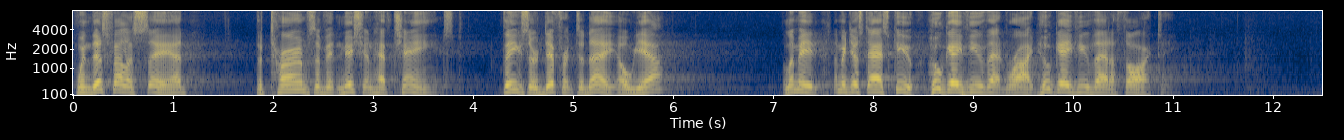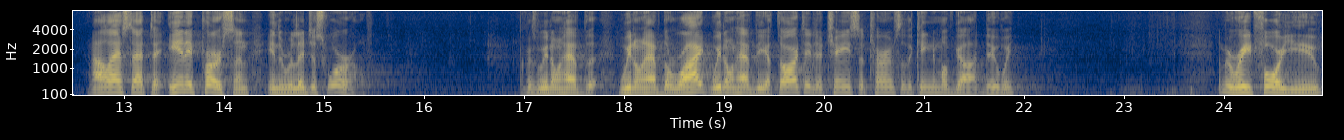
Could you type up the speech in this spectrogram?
When this fellow said, the terms of admission have changed, Things are different today. Oh, yeah? Let me, let me just ask you who gave you that right? Who gave you that authority? And I'll ask that to any person in the religious world. Because we don't, have the, we don't have the right, we don't have the authority to change the terms of the kingdom of God, do we? Let me read for you.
